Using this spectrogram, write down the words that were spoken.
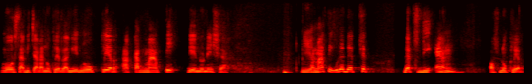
nggak usah bicara nuklir lagi. Nuklir akan mati di Indonesia. Yeah. Akan mati. Udah that's it. That's the end of nuklir.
